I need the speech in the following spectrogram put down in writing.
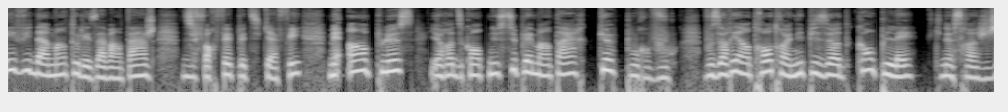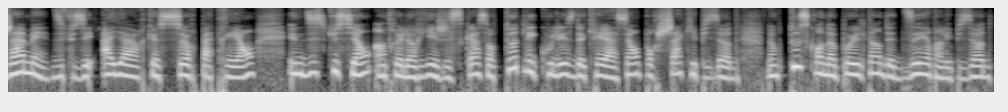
évidemment tous les avantages du forfait Petit Café, mais en plus, il y aura du contenu supplémentaire que pour vous. Vous aurez entre autres un épisode complet qui ne sera jamais diffusé ailleurs que sur Patreon, une discussion entre Laurie et Jessica sur toutes les coulisses de création pour chaque épisode. Donc tout ce qu'on n'a pas eu le temps de dire dans l'épisode,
